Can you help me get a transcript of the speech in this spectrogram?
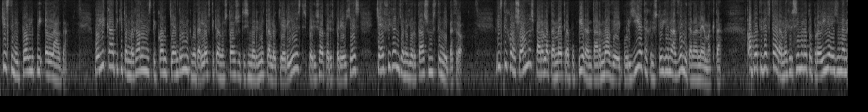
και στην υπόλοιπη Ελλάδα. Πολλοί κάτοικοι των μεγάλων αστικών κέντρων εκμεταλλεύτηκαν ωστόσο τη σημερινή καλοκαιρία στις περισσότερες περιοχές και έφυγαν για να γιορτάσουν στην Ήπεθρο. Δυστυχώς όμως, παρόλα τα μέτρα που πήραν τα αρμόδια υπουργεία, τα Χριστούγεννα δεν ήταν ανέμακτα. Από τη Δευτέρα μέχρι σήμερα το πρωί έγιναν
